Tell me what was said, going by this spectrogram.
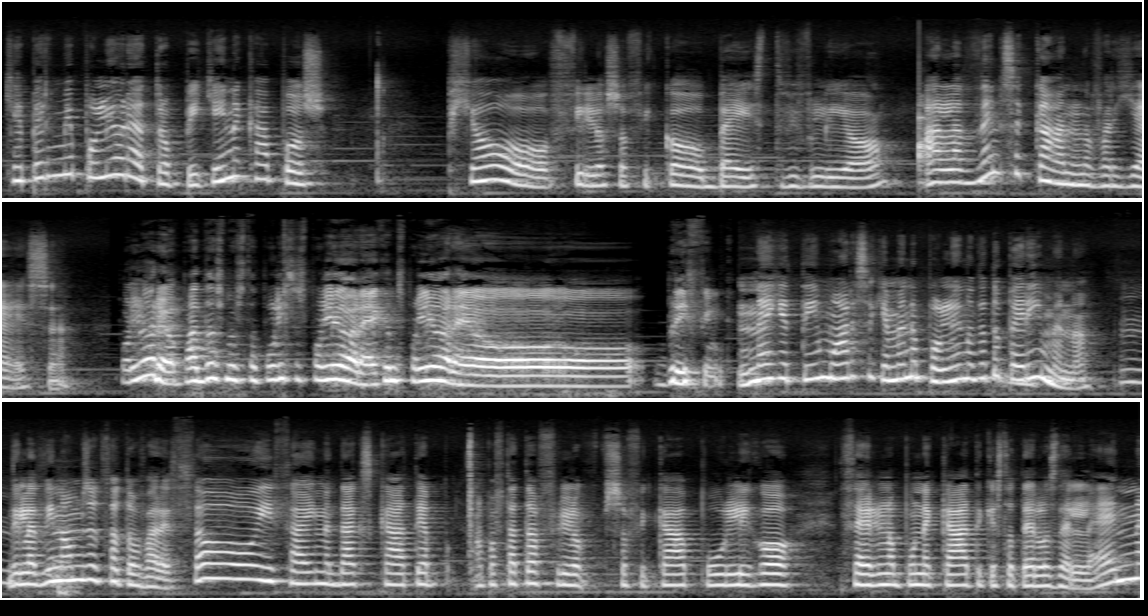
Και παίρνει μια πολύ ωραία τροπή και είναι κάπως πιο φιλοσοφικό based βιβλίο, αλλά δεν σε κάνει να βαριέσαι. Πολύ ωραίο. Πάντως μας το πούλησες πολύ ωραία. Έκανες πολύ ωραίο briefing. Ναι, γιατί μου άρεσε και εμένα πολύ ενώ δεν το περίμενα. Δηλαδή νόμιζα ότι θα το βαρεθώ ή θα είναι εντάξει κάτι από, από αυτά τα φιλοσοφικά που λίγο θέλουν να πούνε κάτι και στο τέλος δεν λένε.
